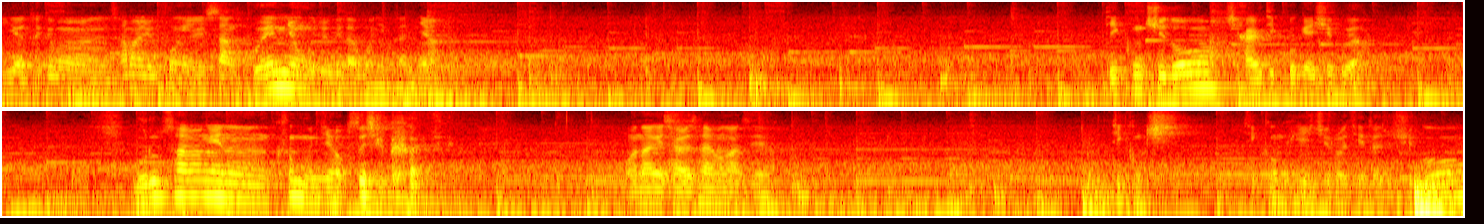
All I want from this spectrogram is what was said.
이게 어떻게 보면 3160이 일상 보행용 구조이다 보니까요. 뒤꿈치도 잘 딛고 계시고요. 무릎 사용에는 큰 문제 없으실 것 같아요. 워낙에 잘 사용하세요. 뒤꿈치, 뒤꿈치 위주로 딛어주시고,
